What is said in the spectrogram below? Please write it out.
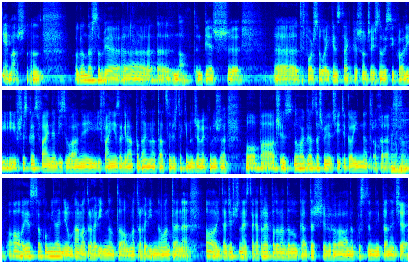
nie masz. No, oglądasz sobie e, no, ten pierwszy The Force Awakens, tak, pierwszą część nowej sequeli i wszystko jest fajne wizualnie i, i fajnie zagra, podane na tacy, wiesz, takim ludziom jak my, że o, patrz, jest nowa Gwiazda Śmierci, tylko inna trochę. Mhm. O, jest Soku Millennium, a ma trochę inną tą, ma trochę inną antenę. O, i ta dziewczyna jest taka trochę podobna do Luka, też się wychowała na pustynnej planecie.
